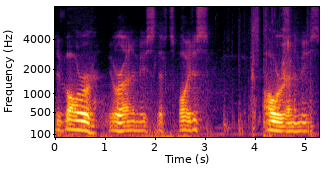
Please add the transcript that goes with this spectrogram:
Devour your enemies, left spiders. Our enemies.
